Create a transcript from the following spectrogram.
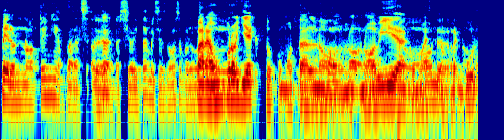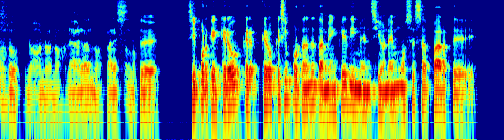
Pero no tenía para. o sea, si ahorita me dices, vamos a poner Para un proyecto como tal, no, no, no había no, como este no, recurso. No, no, no, la verdad no, para eso no. Sí. Sí, porque creo, creo, creo que es importante también que dimensionemos esa parte.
